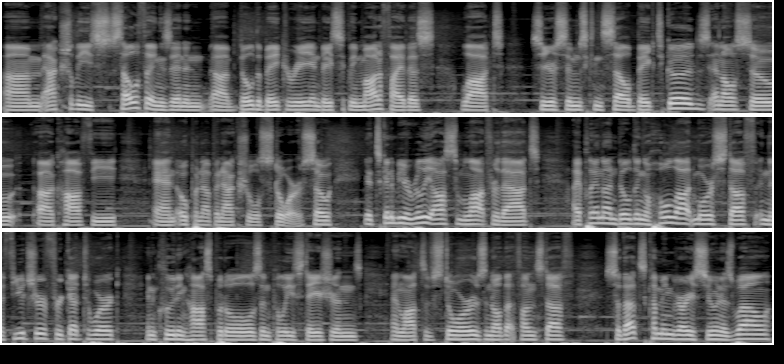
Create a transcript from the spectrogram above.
um, actually sell things in and uh, build a bakery and basically modify this lot so your Sims can sell baked goods and also uh, coffee and open up an actual store. So it's going to be a really awesome lot for that. I plan on building a whole lot more stuff in the future for Get to Work, including hospitals and police stations and lots of stores and all that fun stuff. So that's coming very soon as well.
